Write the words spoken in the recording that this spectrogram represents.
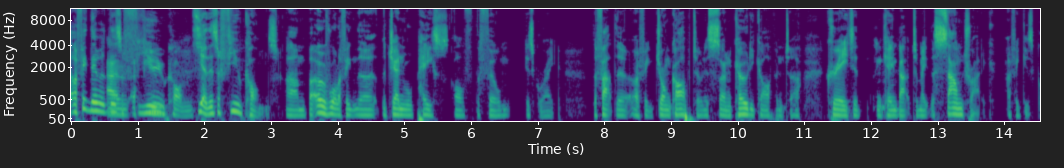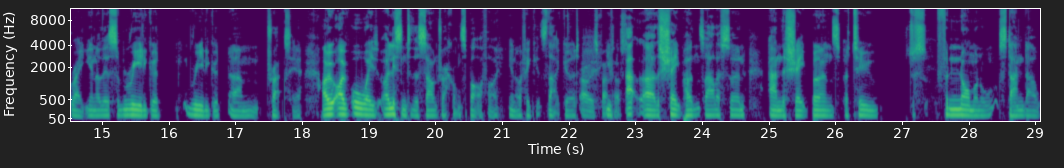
I think there, there's a few, a few, cons. Yeah, there's a few cons. Um, but overall, I think the the general pace of the film is great. The fact that I think John Carpenter and his son Cody Carpenter created and came back to make the soundtrack, I think is great. You know, there's some really good really good um, tracks here. I, have always I listen to the soundtrack on Spotify. You know, I think it's that good. Oh, it's fantastic. Uh, the Shape Hunts Allison and the Shape Burns are two just phenomenal standout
